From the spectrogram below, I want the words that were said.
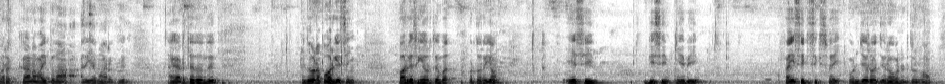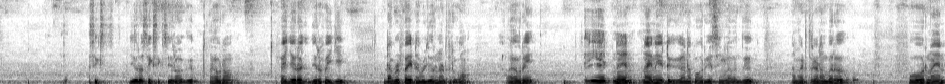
வரக்கான வாய்ப்பு தான் அதிகமாக இருக்குது அதுக்கு அடுத்தது வந்து இதோட பவர் கேசிங் பவர் கேசிங்கை பொறுத்த பொறுத்த வரைக்கும் AC BC AB five six six five one zero zero one எடுத்துருக்கோம். சிக்ஸ் ஜீரோ சிக்ஸ் சிக்ஸ் ஜீரோவுக்கு அதுக்கப்புறம் ஃபைவ் ஜீரோ ஜீரோ ஃபைவ்க்கு டபுள் ஃபைவ் டபுள் ஜீரோன்னு எடுத்துருக்கோம். அதுக்கப்புறம் எயிட் நைன் நைன் எயிட்டுக்கான பவர் கேசிங்கில் வந்து நம்ம எடுத்துருக்க number four nine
